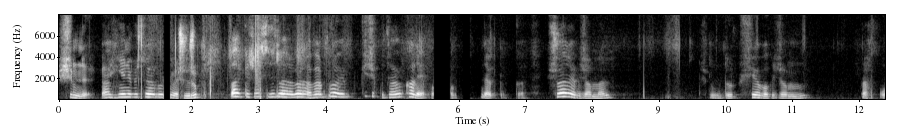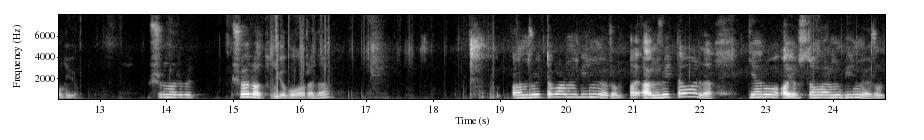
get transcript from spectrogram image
Şimdi ben yeni bir server açıyorum. Arkadaşlar sizlerle beraber böyle küçük bir tane kale yapalım. Dakika. Şöyle yapacağım ben. Şimdi dur bir şeye bakacağım. Heh oluyor. Şunları bir şöyle atılıyor bu arada. Android'de var mı bilmiyorum. Ay, Android'de var da diğer o iOS'ta var mı bilmiyorum.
